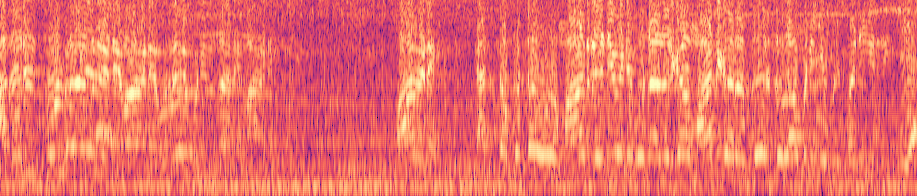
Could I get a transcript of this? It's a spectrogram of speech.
அதனு சொல்றதே தானே வாங்கினே உதவி முடியும் தானே வாங்க வாங்கினே கஷ்டப்பட்ட ஒரு மாடு ரெடி பண்ணி கொண்டாந்துருக்கா மாட்டுக்கார பேர் சொல்லாம நீங்க இப்படி பண்ணிக்கிட்டு இருக்கீங்க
